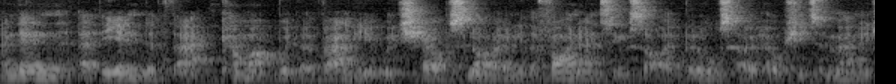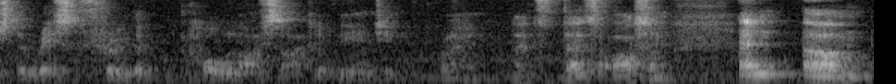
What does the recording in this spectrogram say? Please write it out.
And then at the end of that come up with a value which helps not only the financing side but also helps you to manage the risk through the whole life cycle of the engine. Right. That's that's awesome. And um,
